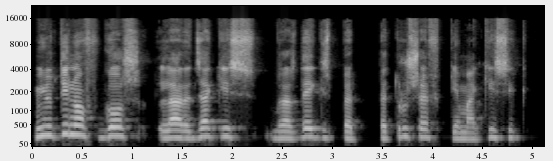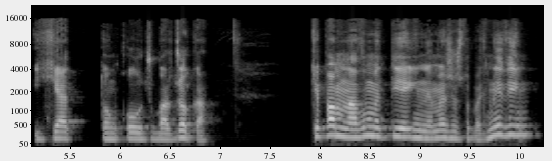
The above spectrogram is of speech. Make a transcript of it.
Μιλουτίνοφ, Γκος, Λαρεντζάκης, Μπραζντέικις, Πετρούσεφ και Μακίσικ για τον coach Μπαρτζόκα. Και πάμε να δούμε τι έγινε μέσα στο παιχνίδι.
